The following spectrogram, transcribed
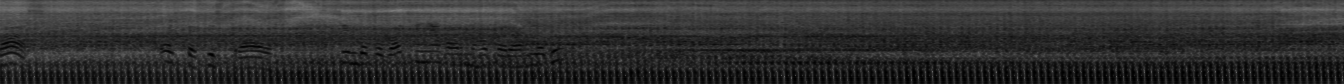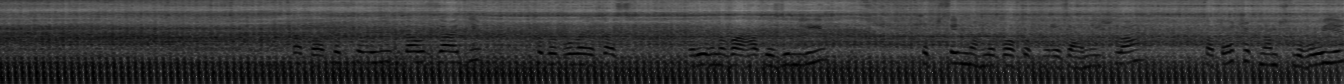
Клас. Ось такі справи. Всім до побачення, гарного перегляду. Каточок чоловік дав ззаді, щоб була якась рівновага до землі, щоб сильно глибоко фреза не йшла. Каточок нам слугує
